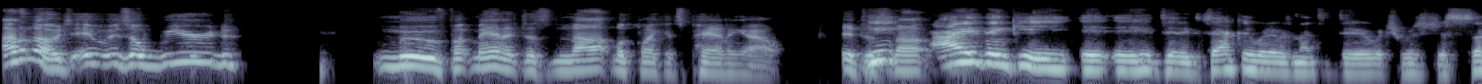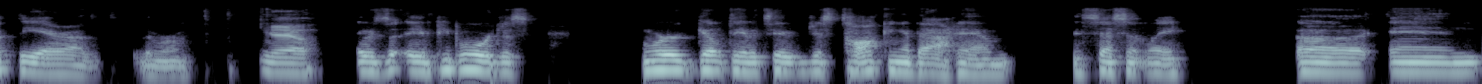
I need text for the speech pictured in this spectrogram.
I don't know. It, it was a weird move, but man, it does not look like it's panning out. It does he, not. I think he it, it did exactly what it was meant to do, which was just suck the air out of the room. Yeah, it was. People were just were guilty of it too, just talking about him incessantly. Uh, and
